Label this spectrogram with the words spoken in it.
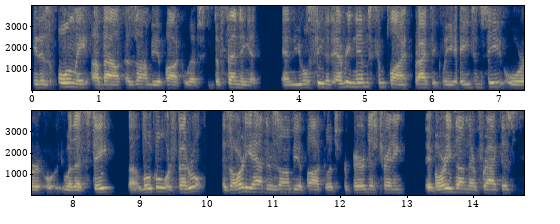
It is only about a zombie apocalypse, defending it and you will see that every NIMS compliant practically agency or, or whether that's state, uh, local, or federal has already had their zombie apocalypse preparedness training. They've already done their practice.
